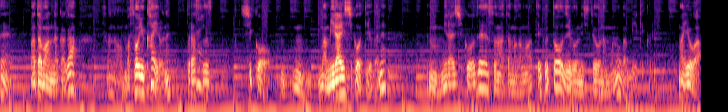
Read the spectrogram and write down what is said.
で頭の中がその、まあ、そういう回路ね。プラスはい思考、うんうん。まあ、未来思考っていうかね、うん、未来思考でその頭が回っていくと自分に必要なものが見えてくる、まあ、要は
